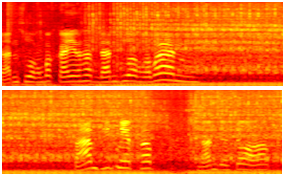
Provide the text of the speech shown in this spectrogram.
ดันช่วงบักไก่นะครับ ดันช่วงประมาณสามสิบเมตรครับ ดันเจ้าจ้อครับ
